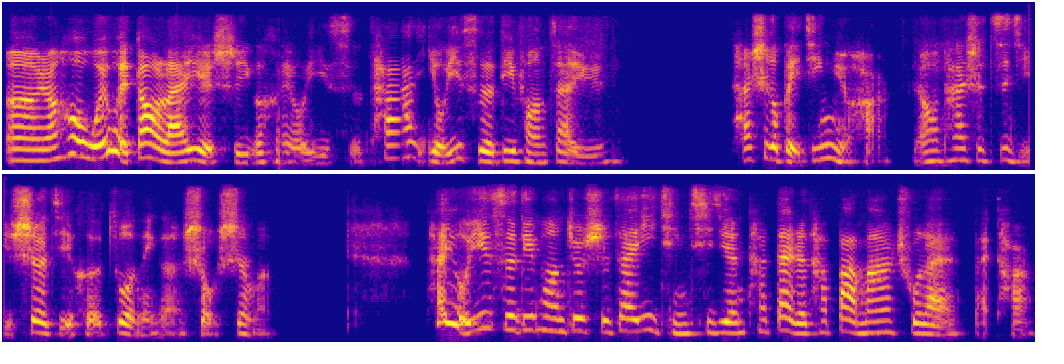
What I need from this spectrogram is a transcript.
嗯，然后娓娓道来也是一个很有意思。他有意思的地方在于，她是个北京女孩，然后她是自己设计和做那个首饰嘛。他有意思的地方就是在疫情期间，他带着他爸妈出来摆摊儿。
